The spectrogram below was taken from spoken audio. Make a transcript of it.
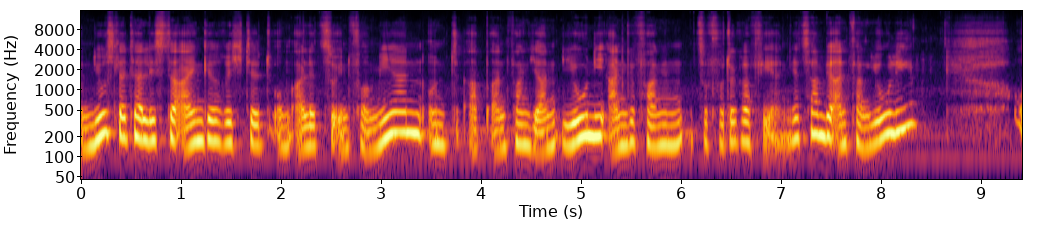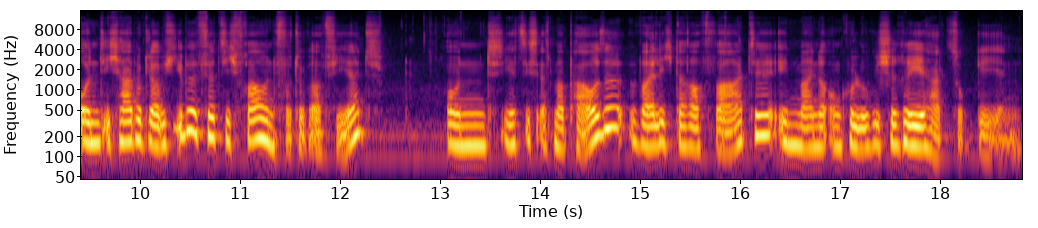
Newsletterliste eingerichtet, um alle zu informieren und ab Anfang Jan Juni angefangen zu fotografieren. Jetzt haben wir Anfang Juli und ich habe, glaube ich, über 40 Frauen fotografiert. Und jetzt ist erstmal Pause, weil ich darauf warte, in meine onkologische Reha zu gehen.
